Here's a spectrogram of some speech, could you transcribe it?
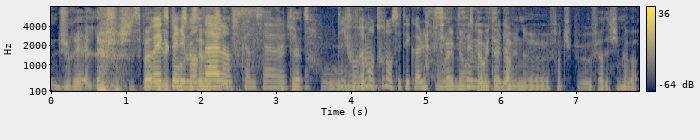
du réel. je sais pas Ouais, exactement ce que ça veut expérimental, dire. un truc comme ça. ouais. Peut-être. ou- Ils font vraiment tout dans cette école. Ouais, mais en tout cas, oui, t'as grave une. Enfin, tu peux faire des films là-bas.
